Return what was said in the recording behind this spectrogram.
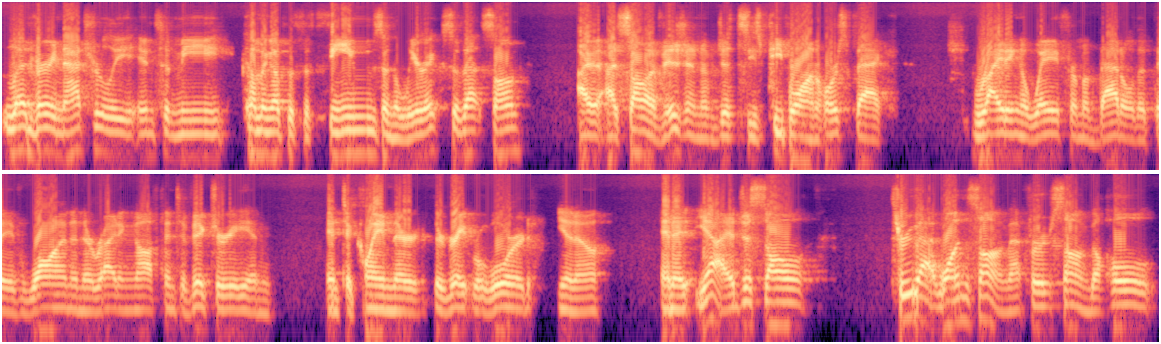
led very naturally into me coming up with the themes and the lyrics of that song. I, I saw a vision of just these people on horseback riding away from a battle that they've won and they're riding off into victory and and to claim their their great reward you know and it yeah it just all through that one song that first song the whole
